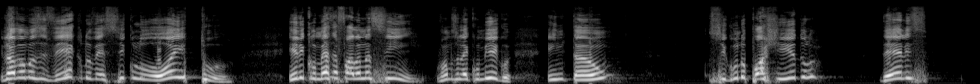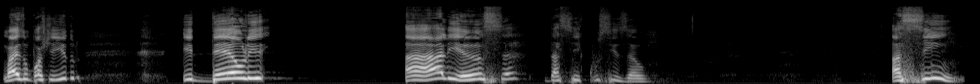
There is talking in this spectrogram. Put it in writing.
E nós vamos ver que no versículo 8, ele começa falando assim, vamos ler comigo? Então, segundo poste ídolo deles, mais um poste ídolo, e deu-lhe a aliança da circuncisão. Assim,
